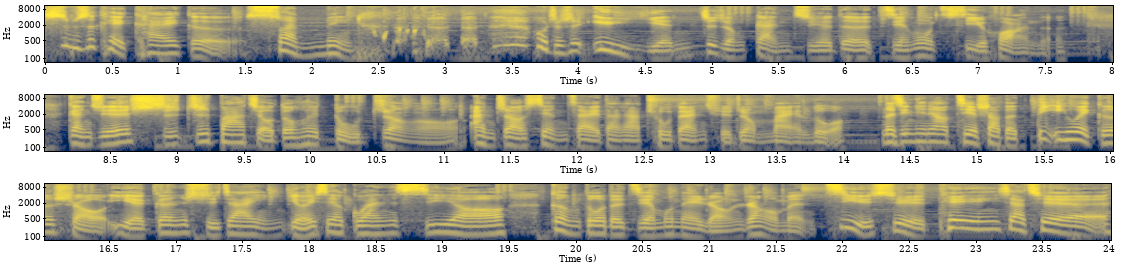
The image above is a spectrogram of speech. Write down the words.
是不是可以开个算命，或者是预言这种感觉的节目计划呢？感觉十之八九都会赌中哦。按照现在大家出单曲这种脉络，那今天要介绍的第一位歌手也跟徐佳莹有一些关系哦。更多的节目内容，让我们继续听下去。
